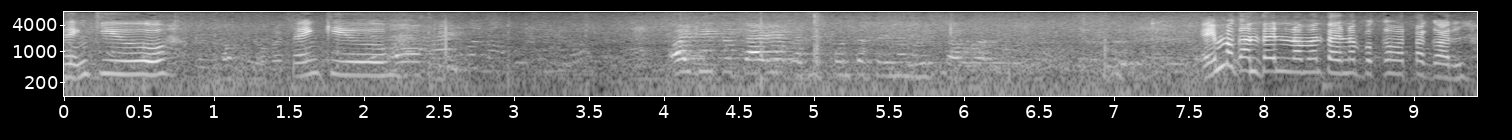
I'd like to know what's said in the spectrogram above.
Thank you. Thank you. Ay, dito tayo kasi punta tayo ng restaurant. Eh, magantay na naman tayo ng pagkamatagal. Ay,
